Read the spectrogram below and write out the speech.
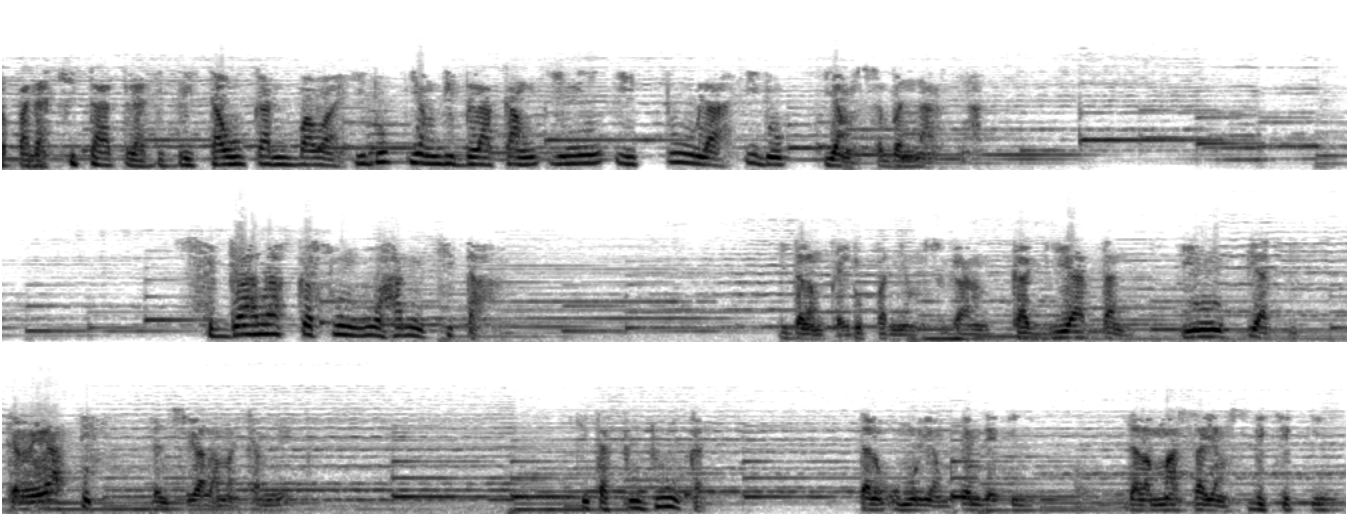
kepada kita telah diberitahukan bahwa hidup yang di belakang ini itulah hidup yang sebenarnya. Segala kesungguhan kita di dalam kehidupan yang sekarang, kegiatan, inisiatif, kreatif, dan segala macamnya. Kita tujukan dalam umur yang pendek ini, dalam masa yang sedikit ini.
